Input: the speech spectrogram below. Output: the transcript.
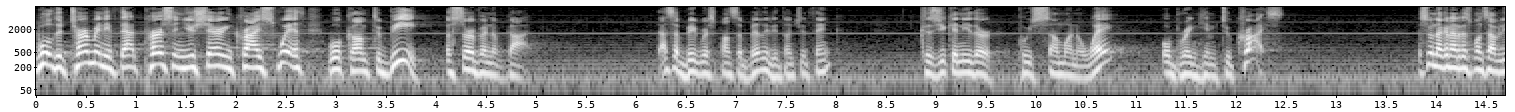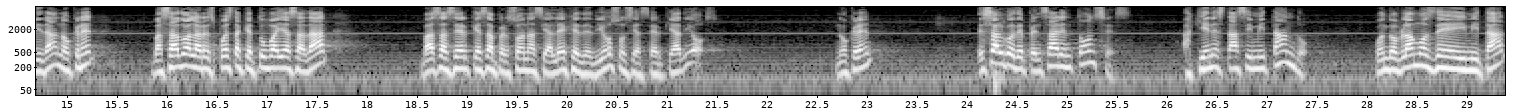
will determine if that person you're sharing Christ with will come to be a servant of God. That's a big responsibility, don't you think? Because you can either push someone away or bring him to Christ. Es una gran responsabilidad, ¿no creen? Basado a la respuesta que tú vayas a dar, vas a hacer que esa persona se aleje de Dios o se acerque a Dios. ¿No creen? Es algo de pensar entonces. ¿A quién estás imitando? Cuando hablamos de imitar,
